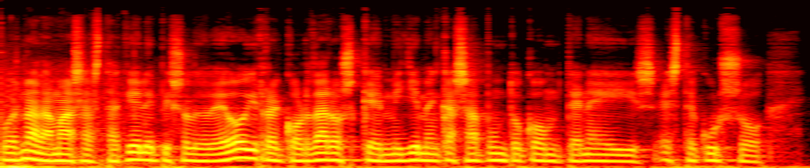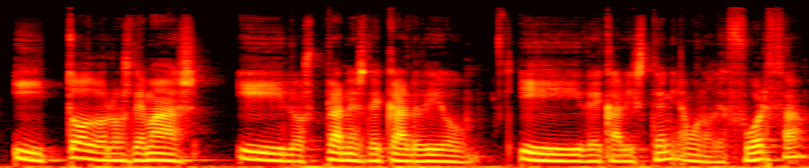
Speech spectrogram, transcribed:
Pues nada más, hasta aquí el episodio de hoy. Recordaros que en mijimencasa.com tenéis este curso y todos los demás y los planes de cardio y de calistenia, bueno, de fuerza,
